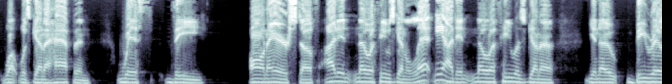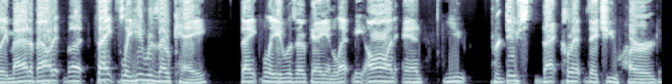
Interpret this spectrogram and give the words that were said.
what was going to happen with the on air stuff. I didn't know if he was going to let me. I didn't know if he was going to, you know, be really mad about it, but thankfully he was okay. Thankfully he was okay and let me on and you produced that clip that you heard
